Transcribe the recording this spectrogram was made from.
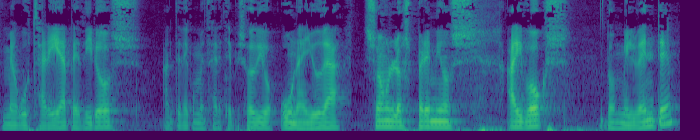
Me gustaría pediros antes de comenzar este episodio, una ayuda. Son los premios iVox 2020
